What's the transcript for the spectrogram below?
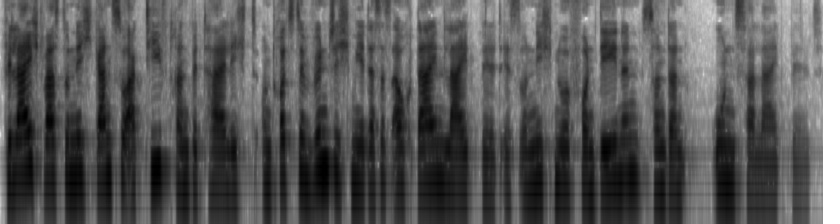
Vielleicht warst du nicht ganz so aktiv daran beteiligt und trotzdem wünsche ich mir, dass es auch dein Leitbild ist und nicht nur von denen, sondern unser Leitbild.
